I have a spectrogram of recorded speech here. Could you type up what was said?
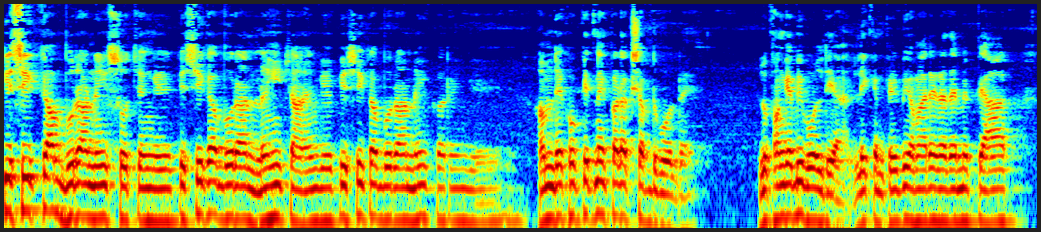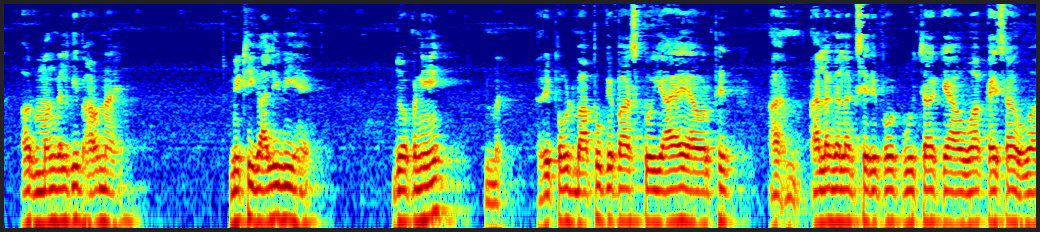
किसी का बुरा नहीं सोचेंगे, किसी का बुरा नहीं चाहेंगे, किसी का बुरा नहीं करेंगे। हम देखो कितने कड़क शब्द बोल रहे लुफंगे भी बोल दिया, लेकिन फिर भी हमारे हृदय में प्यार और मंगल की भावना है। मीठी गाली भी है। जो अपनी रिपोर्ट बापू के पास कोई आए और फिर अलग अलग से रिपोर्ट पूछा, क्या हुआ, कैसा हुआ,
